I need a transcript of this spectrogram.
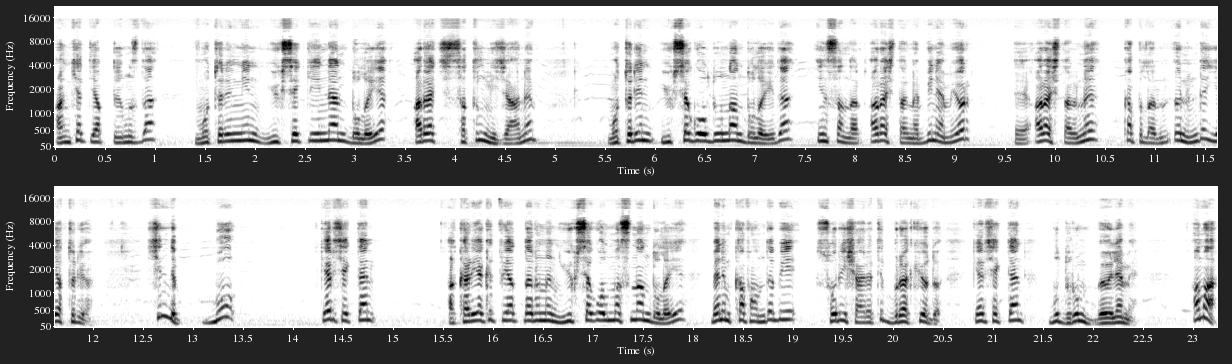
anket yaptığımızda motorinin yüksekliğinden dolayı araç satılmayacağını, motorun yüksek olduğundan dolayı da insanlar araçlarına binemiyor, e, araçlarını kapıların önünde yatırıyor. Şimdi bu gerçekten akaryakıt fiyatlarının yüksek olmasından dolayı benim kafamda bir soru işareti bırakıyordu. Gerçekten bu durum böyle mi? Ama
